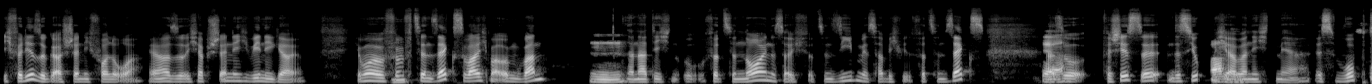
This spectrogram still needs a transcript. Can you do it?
ich verliere sogar ständig Follower. Ja, also ich habe ständig weniger. Ich habe mal 15,6 war ich mal irgendwann, Mhm. Dann hatte ich 14,9, jetzt habe ich 14,7, jetzt habe ich 14,6. Ja. Also, verstehst du, das juckt mich aber nicht mehr. Es wuppt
